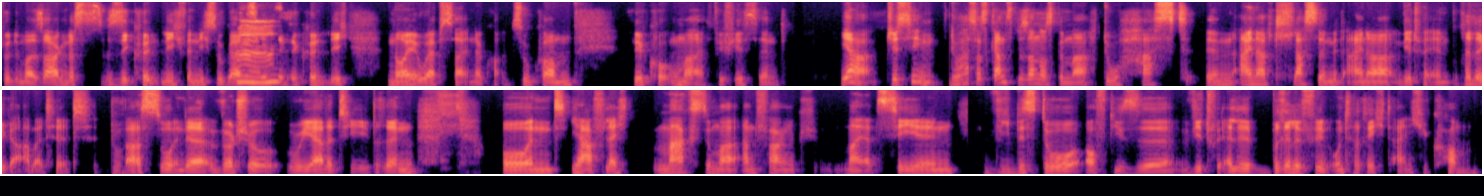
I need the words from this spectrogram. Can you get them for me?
würde mal sagen, dass sekündlich, wenn nicht sogar mhm. sekündlich, neue Webseiten dazukommen. Wir gucken mal, wie viel es sind. Ja, Justine, du hast was ganz Besonderes gemacht. Du hast in einer Klasse mit einer virtuellen Brille gearbeitet. Du warst so in der Virtual Reality drin. Und ja, vielleicht magst du mal anfangen, mal erzählen, wie bist du auf diese virtuelle Brille für den Unterricht eigentlich gekommen?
